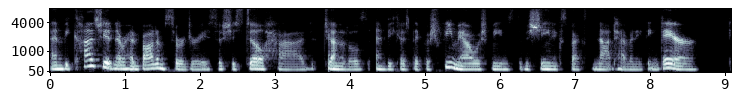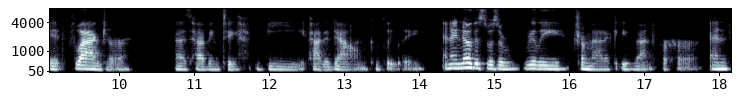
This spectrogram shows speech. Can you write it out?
and because she had never had bottom surgery, so she still had genitals. And because they push female, which means the machine expects not to have anything there, it flagged her as having to be patted down completely. And I know this was a really traumatic event for her. And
